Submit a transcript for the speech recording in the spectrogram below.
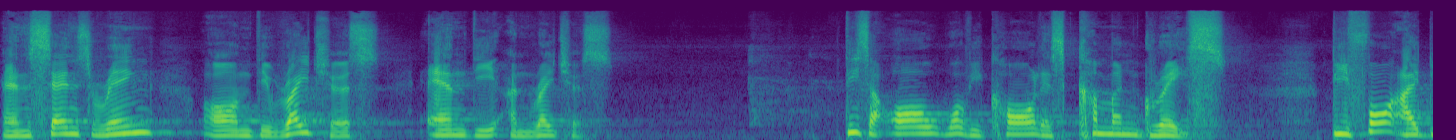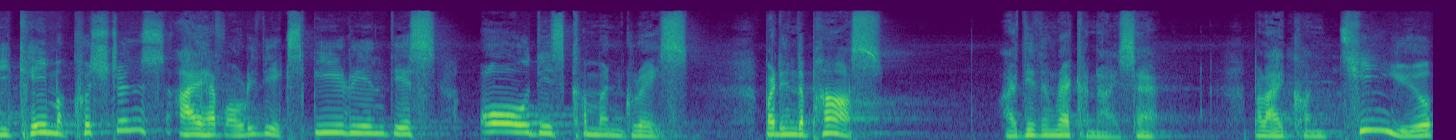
and sends rain on the righteous and the unrighteous. These are all what we call as common grace. Before I became a Christian, I have already experienced this, all this common grace. But in the past, I didn't recognize that. But I continue,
